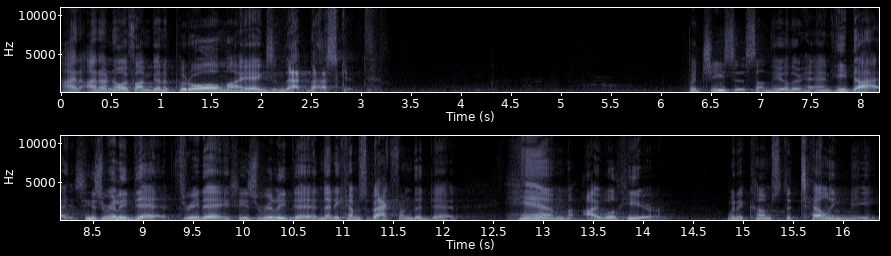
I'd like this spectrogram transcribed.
I, I don't know if I'm going to put all my eggs in that basket. But Jesus, on the other hand, He dies. He's really dead, three days, He's really dead. And then He comes back from the dead. Him I will hear when it comes to telling me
